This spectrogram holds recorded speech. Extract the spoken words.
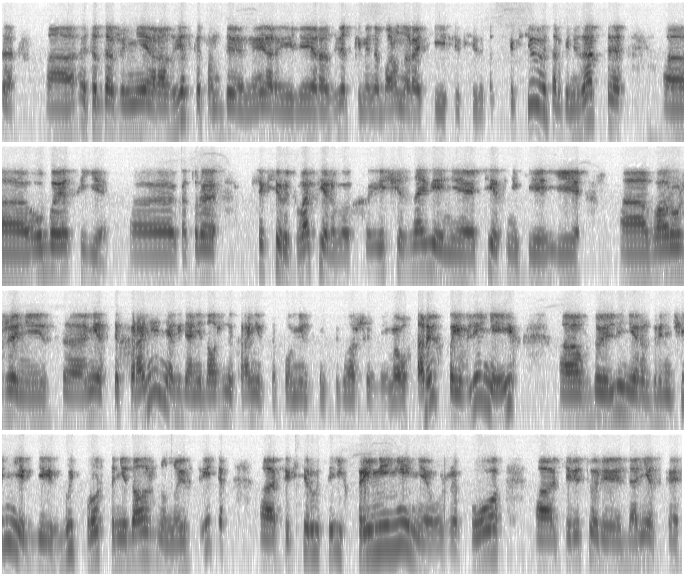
э, это даже не разведка там ДНР или разведка Минобороны России фиксирует. Это фиксирует организация Э, ОБСЕ, э, которая фиксирует, во-первых, исчезновение техники и э, вооружений из мест их хранения, где они должны храниться по Минским соглашениям, а во-вторых, появление их вдоль линии разграничения, где их быть просто не должно. Но и в-третьих, фиксируется их применение уже по территории Донецкой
